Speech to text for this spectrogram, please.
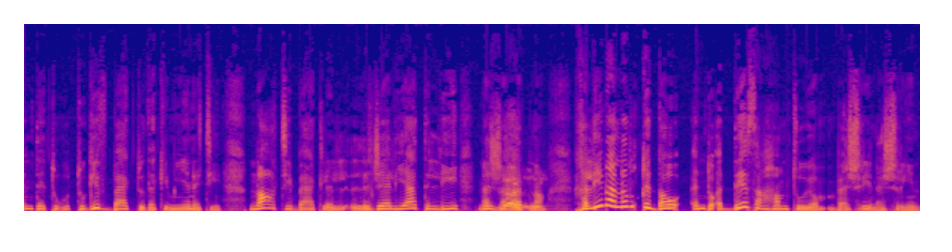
أنت to give back to the community نعطي back للجاليات اللي نجحتنا. خلينا نلقي الضوء أنتم قد إيه ساهمتوا يوم ب 2020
